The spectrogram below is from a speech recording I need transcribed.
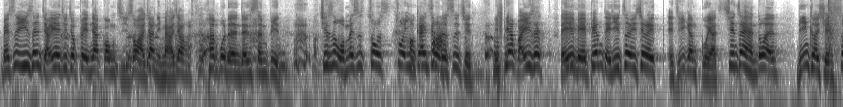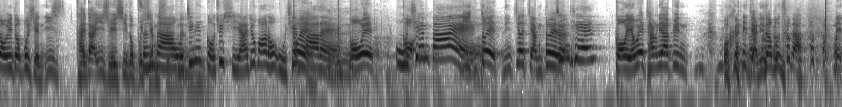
每次医生讲业绩就被人家攻击，说好像你们好像恨不得人生病。其实我们是做做应该做的事情，你不要把医生第一别兵第一这一些的也是一根鬼啊！现在很多人宁可选兽医都不选医。台大医学系都不想选。真的，我今天狗去洗牙就花了五千八嘞。狗也五千八哎。对，你就讲对了。今天狗也会糖尿病，我跟你讲，你都不知道。你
